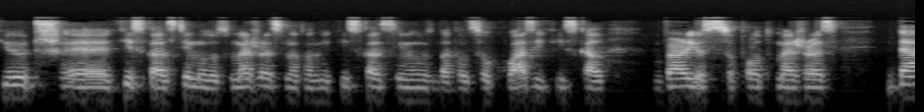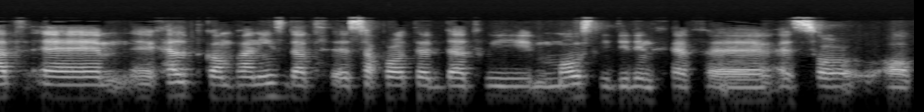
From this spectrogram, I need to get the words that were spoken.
huge uh, fiscal stimulus measures, not only fiscal stimulus, but also quasi-fiscal various support measures that um, helped companies that uh, supported that we mostly didn't have uh, a sort of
